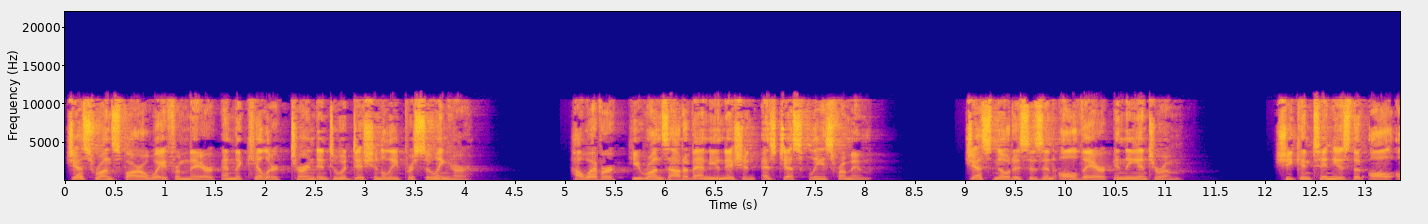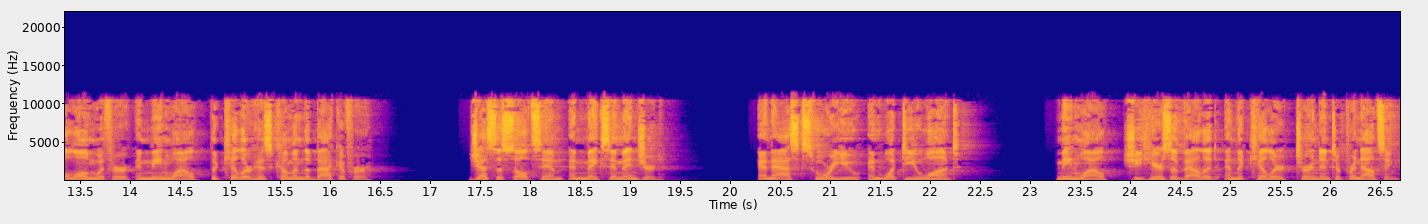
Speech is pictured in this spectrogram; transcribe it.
Jess runs far away from there and the killer turned into additionally pursuing her. However, he runs out of ammunition as Jess flees from him. Jess notices an all there in the interim. She continues that all along with her and meanwhile, the killer has come in the back of her. Jess assaults him and makes him injured. And asks who are you and what do you want? Meanwhile, she hears a valid and the killer turned into pronouncing.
